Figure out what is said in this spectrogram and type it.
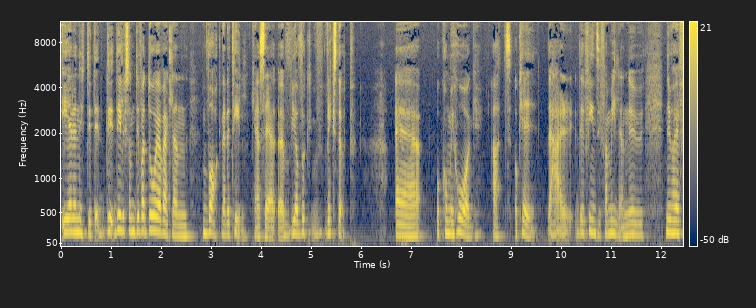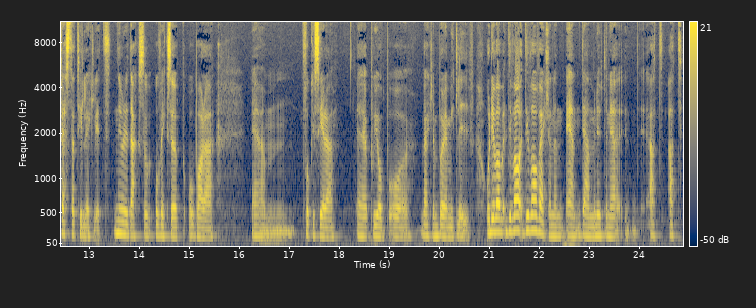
är det nyttigt? Det, det, det, är liksom, det var då jag verkligen vaknade till kan jag säga. Jag växte upp. Eh, och kom ihåg att okej, det här det finns i familjen. Nu, nu har jag festat tillräckligt. Nu är det dags att, att växa upp och bara eh, fokusera eh, på jobb och verkligen börja mitt liv. Och det var, det var, det var verkligen en, en, den minuten jag, att, att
